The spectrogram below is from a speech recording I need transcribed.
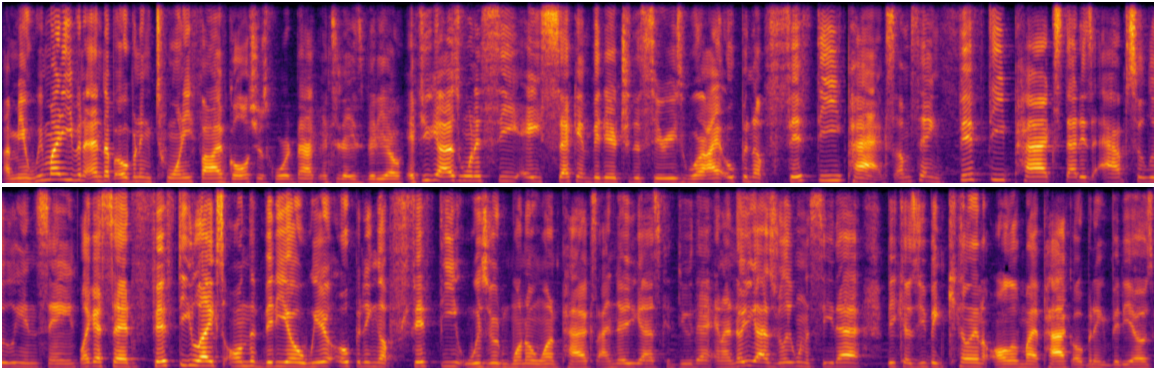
I mean, we might even end up opening 25 Gulcher's Horde pack in today's video. If you guys want to see a second video to the series where I open up 50 packs, I'm saying 50 packs, that is absolutely insane. Like I said, 50 likes on the video, we're opening up 50 Wizard 101 packs. I know you guys could do that, and I know you guys really want to see that because you've been killing all of my pack opening videos.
